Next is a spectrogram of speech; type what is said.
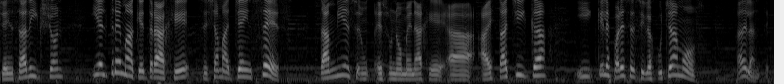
James Addiction. Y el tema que traje se llama Jane Says. También es un, es un homenaje a, a esta chica. ¿Y qué les parece si lo escuchamos? Adelante.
